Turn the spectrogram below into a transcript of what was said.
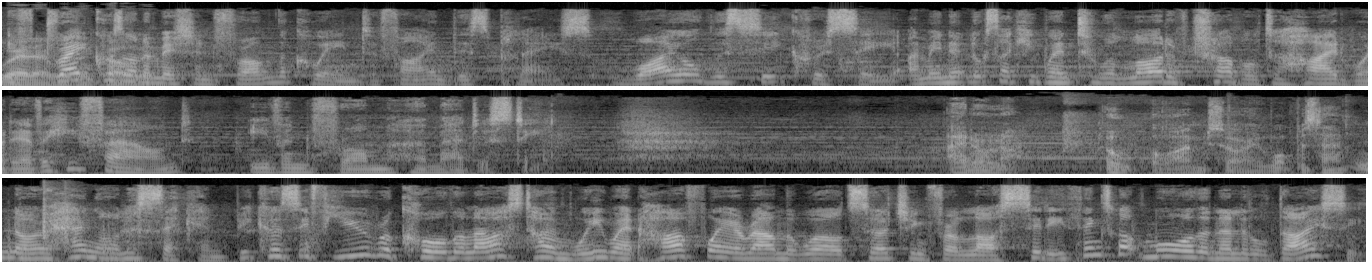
if Drake was on a mission from the Queen to find this place, why all the secrecy? I mean, it looks like he went to a lot of trouble to hide whatever he found, even from Her Majesty. I don't know. Oh, oh, I'm sorry. What was that? No, hang on a second. Because if you recall, the last time we went halfway around the world searching for a lost city, things got more than a little dicey.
